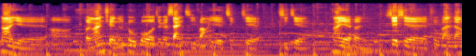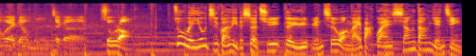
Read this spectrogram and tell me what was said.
那也呃很安全的度过这个三级防疫警戒期间，那也很谢谢主办单位给我们这个殊荣。作为优质管理的社区，对于人车往来把关相当严谨。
